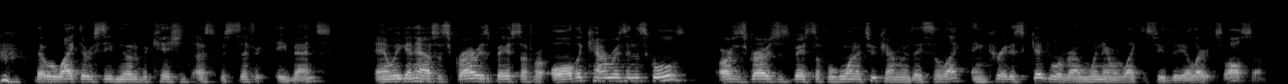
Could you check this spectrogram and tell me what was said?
that would like to receive notifications of specific events and we can have subscribers based off of all the cameras in the schools or subscribers just based off of one or two cameras they select and create a schedule around when they would like to see the alerts also.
